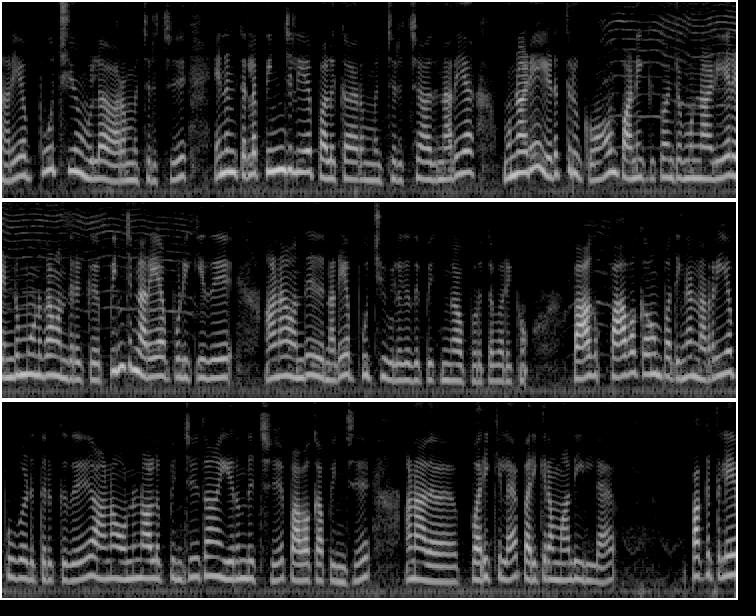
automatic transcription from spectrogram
நிறைய பூச்சியும் விழ ஆரம்பிச்சிருச்சு. என்னென்னு தெரியல பிஞ்சிலேயே பழுக்க ஆரம்பிச்சிருச்சு. அது நிறைய முன்னாடியே எடுத்திருக்கோம். பனிக்கு கொஞ்சம் முன்னாடியே ரெண்டு மூணு தான் வந்திருக்கு. பிஞ்சு நிறையா பிடிக்குது. ஆனால் வந்து நிறைய பூச்சி விழுகுது பீக்கங்காய் பொறுத்த வரைக்கும். பாக பாவக்காவும் பார்த்திங்கன்னா நிறைய பூ எடுத்திருக்குது. ஆனால் ஒன்று நாலு பிஞ்சு தான் இருந்துச்சு பாவக்காய் பிஞ்சு. ஆனால் அதை பறிக்கலை பறிக்கிற மாதிரி இல்லை. பக்கத்துலேயே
